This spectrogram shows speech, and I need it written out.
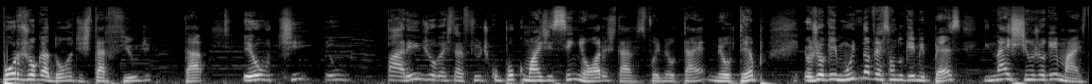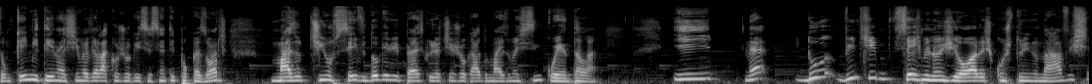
por jogador de Starfield, tá? Eu te eu parei de jogar Starfield com um pouco mais de 100 horas, tá? Esse foi meu, time, meu tempo. Eu joguei muito na versão do Game Pass e na Steam eu joguei mais. Então quem me tem na Steam vai ver lá que eu joguei 60 e poucas horas, mas eu tinha o save do Game Pass que eu já tinha jogado mais umas 50 lá. E, né, do 26 milhões de horas construindo naves,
